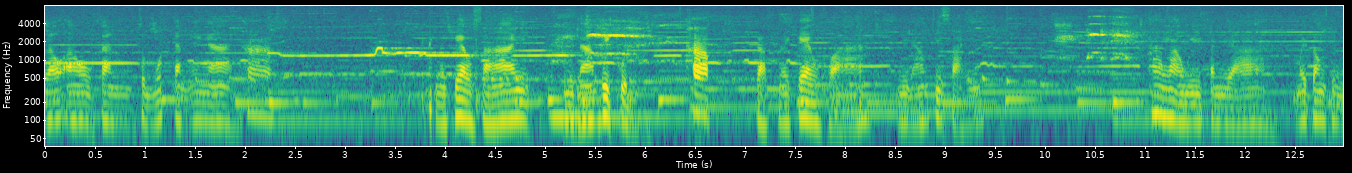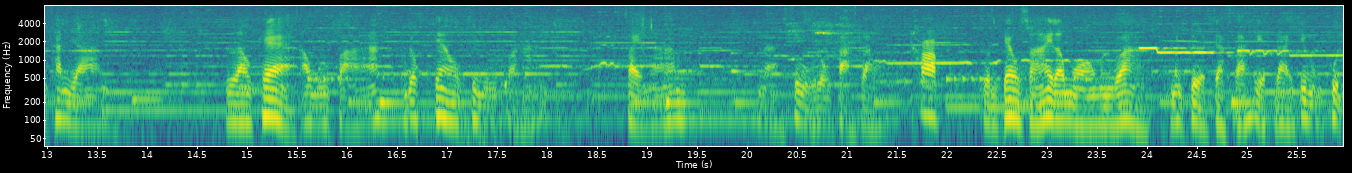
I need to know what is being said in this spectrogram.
เราเอากันสมมุติกันง่ายครับๆในแก้วซ้ายมีน้ำที่ขุ่นครับกับในแก้วขวามีน้ำที่ใส ถ้าเรามีปัญญาไม่ต้องถึงขั้นยานเราแค่เอามือขวายกแก้วที่มือขวาใส่น้ำนะ สู่ลงปากเรา ครับ ส่วนแก้วซ้ายเรามองมันว่ามันเกิดจากสาเหตุใดที่มันขุ่น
